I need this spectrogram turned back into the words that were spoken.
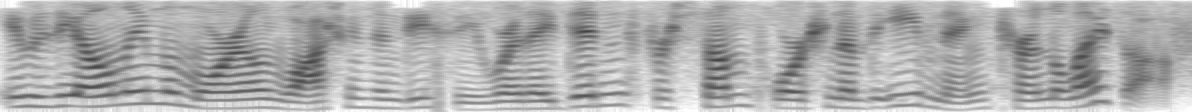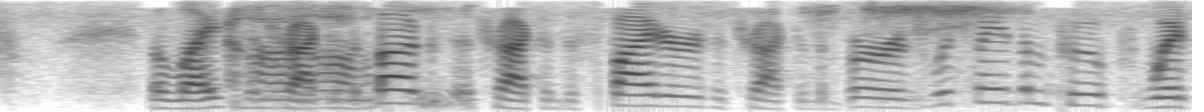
It was the only memorial in Washington, D.C. where they didn't, for some portion of the evening, turn the lights off. The lights attracted Oh. the bugs, attracted the spiders, attracted the birds, which made them poop, which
